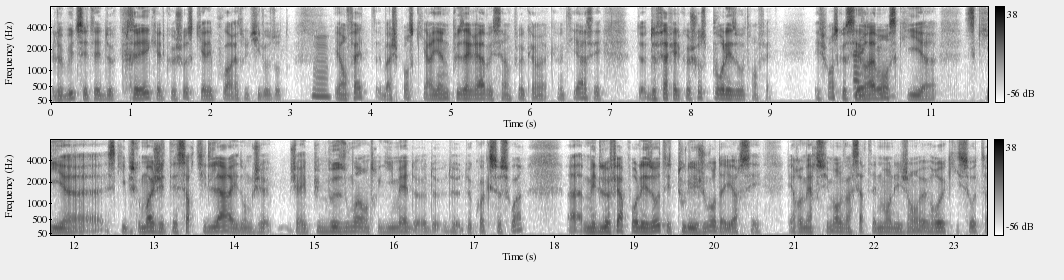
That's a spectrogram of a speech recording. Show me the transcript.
Et le but, c'était de créer quelque chose qui allait pouvoir être utile aux autres. Hmm. Et en fait, bah, je pense qu'il n'y a rien de plus agréable, et c'est un peu comme, comme Tia, c'est de, de, faire quelque chose pour les autres, en fait. Et je pense que c'est ah vraiment ce qui, euh, ce qui, euh, ce qui, parce que moi j'étais sorti de là et donc j'avais plus besoin entre guillemets de, de, de, quoi que ce soit, euh, mais de le faire pour les autres et tous les jours. D'ailleurs, c'est les remerciements, de voir certainement les gens heureux qui sautent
